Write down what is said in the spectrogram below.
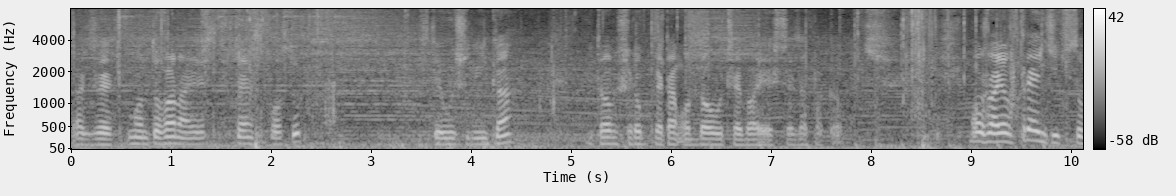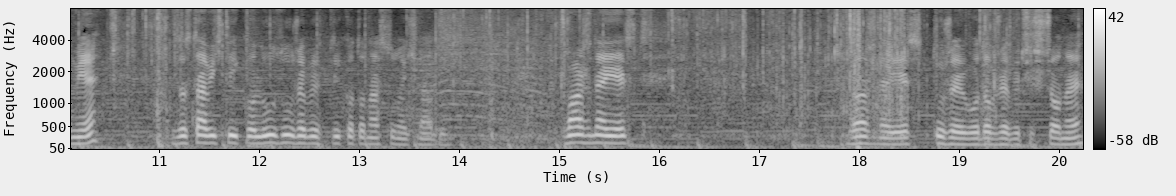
Także montowana jest w ten sposób z tyłu silnika i tą śrubkę tam od dołu trzeba jeszcze zapakować. Można ją wkręcić w sumie, zostawić tylko luzu, żeby tylko to nasunąć na dół. Ważne jest, ważne jest tu, żeby było dobrze wyczyszczone.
